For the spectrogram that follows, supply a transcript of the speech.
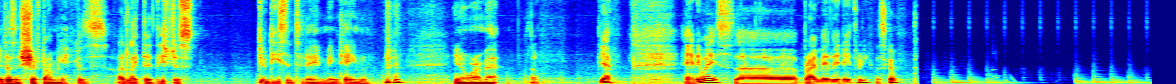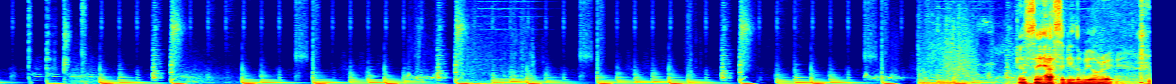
it doesn't shift on me because I'd like to at least just do decent today and maintain, you know, where I'm at. Yeah. Anyways, uh, Brian Melee day three. Let's go. it has to be the wheel, right?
